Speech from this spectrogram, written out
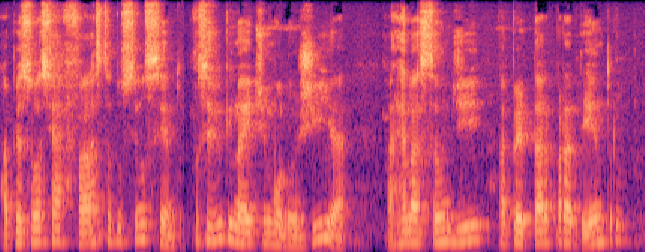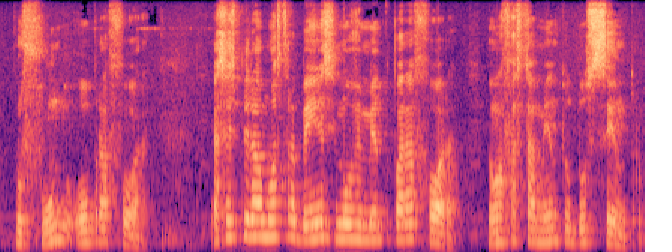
A pessoa se afasta do seu centro. Você viu que na etimologia, a relação de apertar para dentro, para o fundo ou para fora. Essa espiral mostra bem esse movimento para fora é um afastamento do centro.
